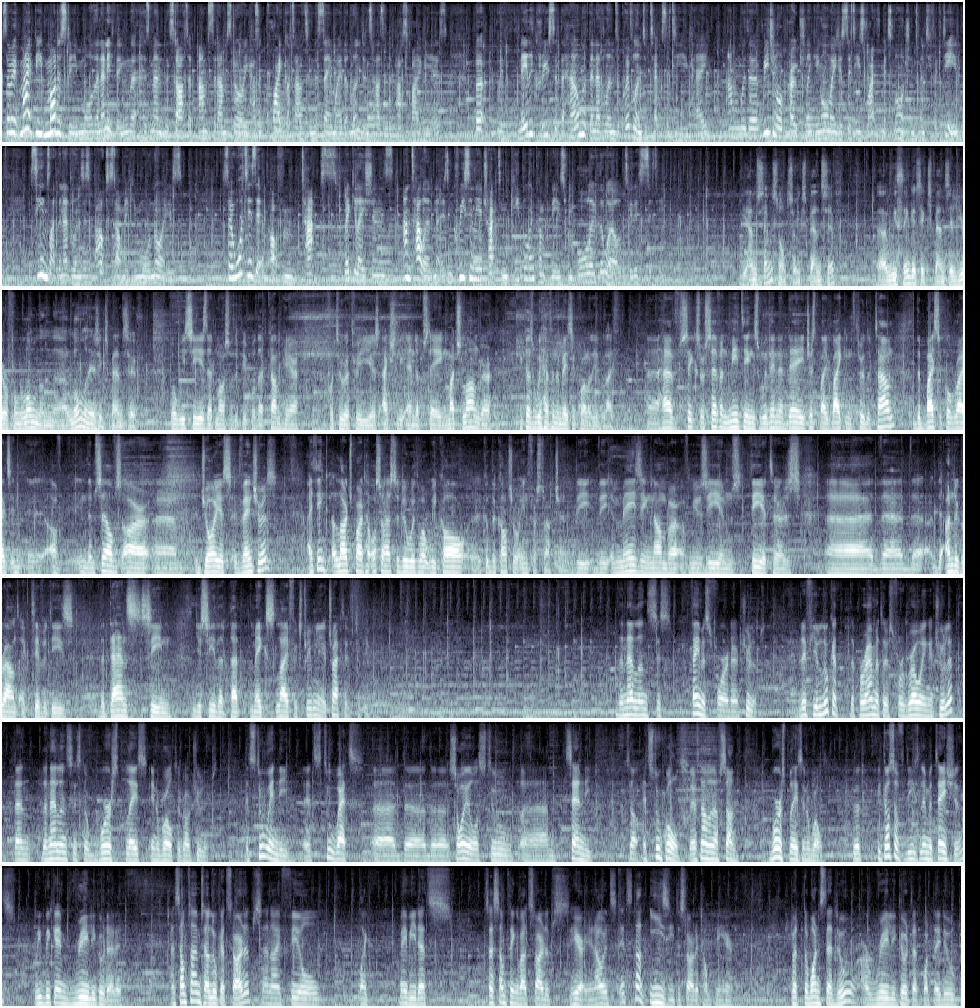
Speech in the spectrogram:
So it might be modesty more than anything that has meant the startup Amsterdam story hasn't quite got out in the same way that London's has in the past five years. But with Neelie Kroes at the helm of the Netherlands equivalent of Tech City UK, and with a regional approach linking all major cities right from its launch in 2015, it seems like the Netherlands is about to start making more noise. So what is it apart from tax, regulations and talent that is increasingly attracting people and companies from all over the world to this city? The Amsterdam is not so expensive. Uh, we think it's expensive. You're from London. Uh, London is expensive. What we see is that most of the people that come here for two or three years actually end up staying much longer because we have an amazing quality of life. Uh, have six or seven meetings within a day just by biking through the town. The bicycle rides in, uh, of, in themselves are um, joyous, adventurous. I think a large part also has to do with what we call uh, the cultural infrastructure. The, the amazing number of museums, theaters, uh, the, the, the underground activities, the dance scene. You see that that makes life extremely attractive to people. The Netherlands is famous for their tulips. But if you look at the parameters for growing a tulip, then the Netherlands is the worst place in the world to grow tulips. It's too windy, it's too wet, uh, the, the soil is too um, sandy, so it's too cold, there's not enough sun. Worst place in the world. But because of these limitations, we became really good at it. And sometimes I look at startups and I feel like maybe that's says something about startups here. You know, it's it's not easy to start a company here, but the ones that do are really good at what they do.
